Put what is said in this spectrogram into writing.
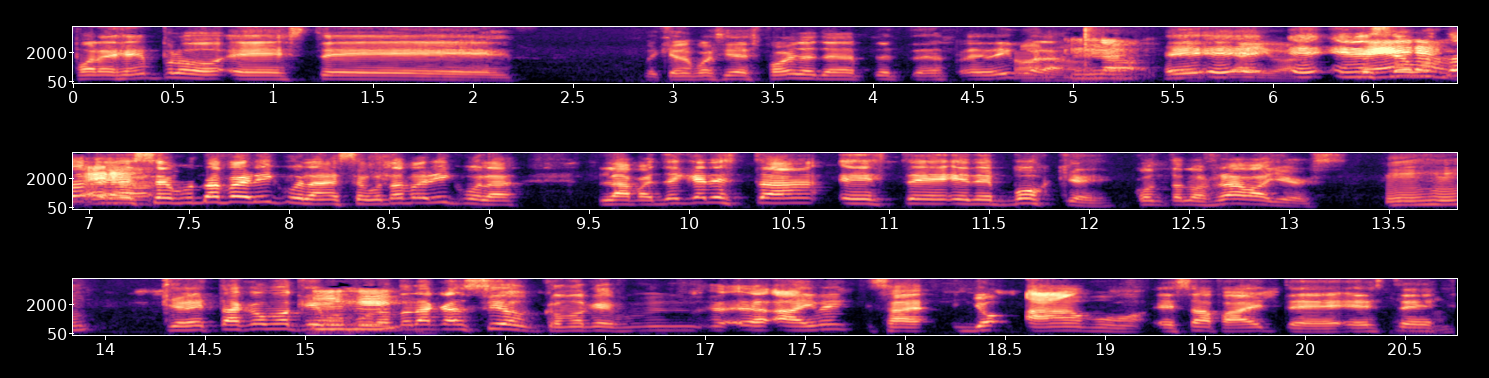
Por ejemplo, este. Que no puedo decir spoiler de, de- de la película. No, no. Eh, eh, eh, en, el Pero, segundo- en pero- la segunda película, en la segunda película, la parte que él está este, en el bosque contra los Ravagers. Que él está como que murmurando la canción, como que mm, eh, ahí me, o sea, yo amo esa parte, este, Ujú.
